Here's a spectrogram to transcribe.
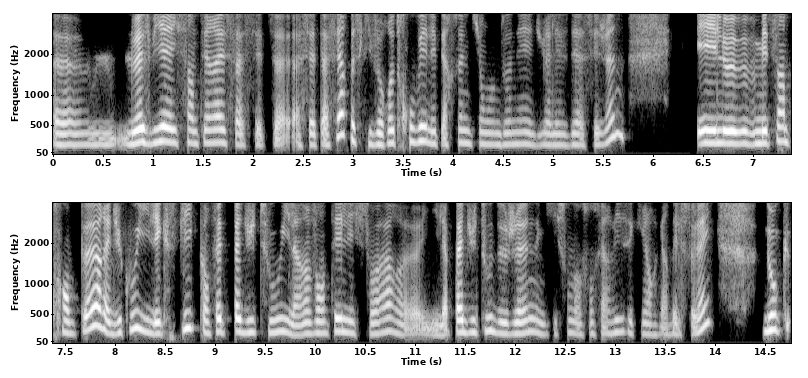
Euh, le FBI s'intéresse à cette, à cette affaire parce qu'il veut retrouver les personnes qui ont donné du LSD à ces jeunes. Et le médecin prend peur et du coup, il explique qu'en fait, pas du tout. Il a inventé l'histoire. Euh, il n'a pas du tout de jeunes qui sont dans son service et qui ont regardé le soleil. Donc,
